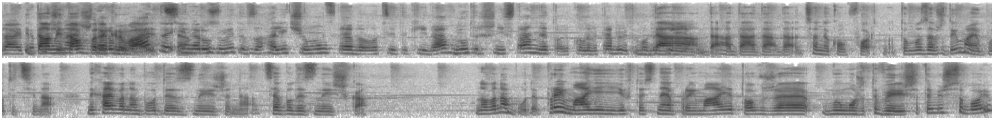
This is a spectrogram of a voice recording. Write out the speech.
Да, і, ти там, і там починаєш нервувати перекривається. і не розуміти взагалі, чому в тебе оцей такий да, внутрішній стан не той, коли від тебе відходить Да, клієнт. да, да, да, да. Це некомфортно. Тому завжди має бути ціна. Нехай вона буде знижена, це буде знижка. Ну вона буде. Приймає її, хтось не приймає, то вже ви можете вирішити між собою,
